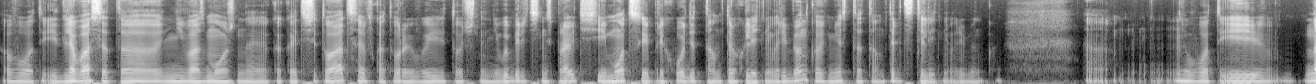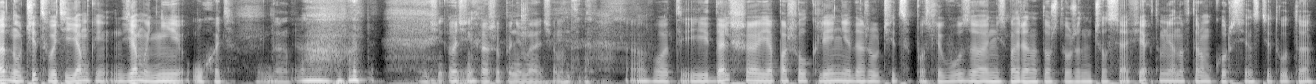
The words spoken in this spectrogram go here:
Вот. И для вас это невозможная какая-то ситуация, в которой вы точно не выберетесь, не справитесь, и эмоции приходят там трехлетнего ребенка вместо там 30-летнего ребенка. А, вот, и надо научиться в эти ямки, ямы не ухать. Да. Очень, очень хорошо понимаю, о чем это. Вот, и дальше я пошел к Лене даже учиться после вуза, несмотря на то, что уже начался эффект у меня на втором курсе института.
